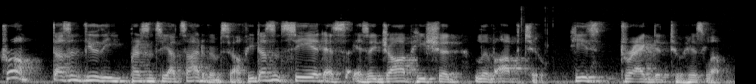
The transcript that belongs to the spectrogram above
Trump doesn't view the presidency outside of himself. He doesn't see it as, as a job he should live up to. He's dragged it to his level.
